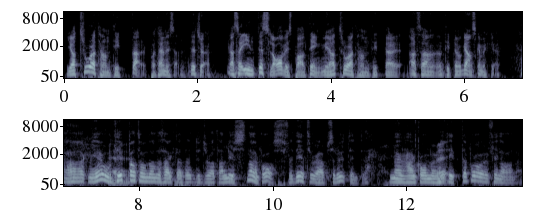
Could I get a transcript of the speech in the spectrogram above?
Jag tror att han tittar på tennisen. Det tror jag. Alltså inte slaviskt på allting, men jag tror att han tittar, alltså han tittar nog ganska mycket. Det hade varit mer otippat om du hade sagt att du tror att han lyssnar på oss. För det tror jag absolut inte. Men han kommer väl titta på finalen.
